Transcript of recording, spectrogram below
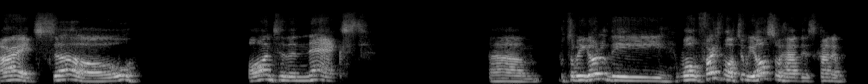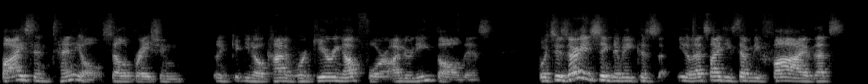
all right, so on to the next. Um, so we go to the well. First of all, too, we also have this kind of bicentennial celebration. Like, you know, kind of we're gearing up for underneath all this, which is very interesting to me because you know that's 1975. That's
